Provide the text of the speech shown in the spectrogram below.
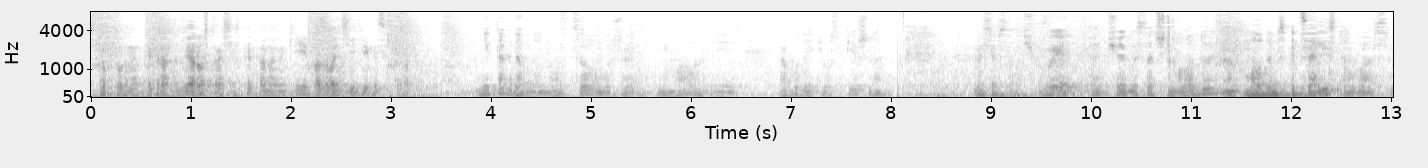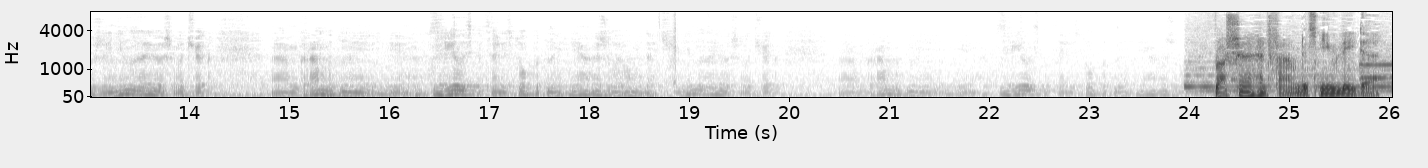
структурные преграды для роста российской экономики и позволить ей двигаться вперед. не так давно, но в целом уже немало и работаете успешно. Максим Александрович, вы э, человек достаточно молодой, но молодым специалистом вас уже не назовешь. Вы человек э, грамотный, и зрелый специалист, опытный. Я желаю вам удачи. Не назовешь, вы человек э, грамотный, и зрелый специалист, опытный. Я желаю Russia had found its new leader.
